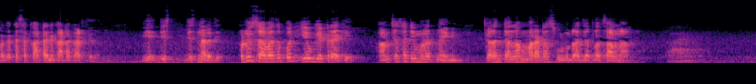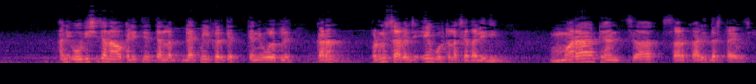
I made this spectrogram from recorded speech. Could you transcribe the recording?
बघा कसा काटाने काटा काढते हे दिस दिसणार आहे ते. फडणवीस साहेबाचं पण योग्य ट्रॅक आहे. आमच्यासाठी म्हणत नाही मी. कारण त्यांना मराठा सोडून राज्यातला चालणार. आणि ओबीसीच्या नावाखाली ते त्यांना ब्लॅकमेल करतात त्यांनी ओळखले कारण फडणवीस साहेबांची एक गोष्ट लक्षात आलेली मराठ्यांचा सरकारी दस्तऐवज. आहे.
